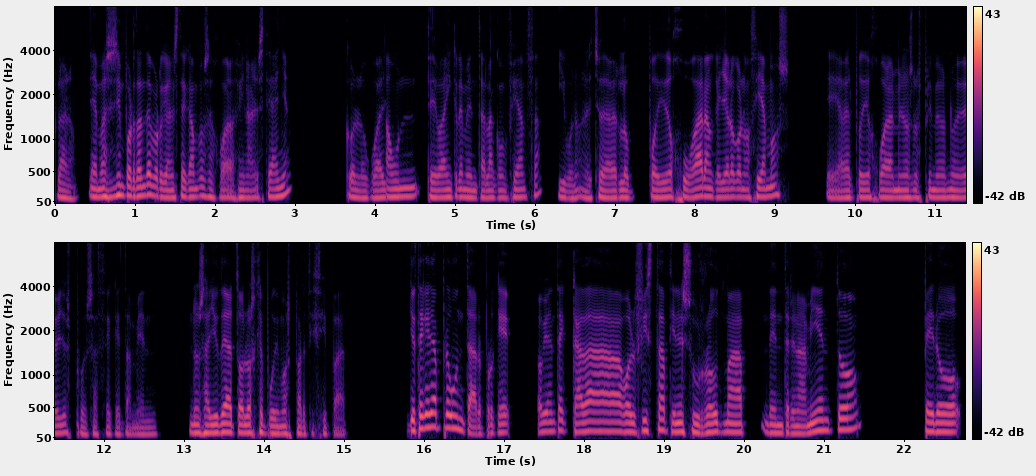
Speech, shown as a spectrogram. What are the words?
Claro. Y además es importante porque en este campo se juega la final este año, con lo cual aún te va a incrementar la confianza. Y bueno, el hecho de haberlo podido jugar, aunque ya lo conocíamos, eh, haber podido jugar al menos los primeros nueve hoyos, pues hace que también nos ayude a todos los que pudimos participar. Yo te quería preguntar, porque obviamente cada golfista tiene su roadmap de entrenamiento, pero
